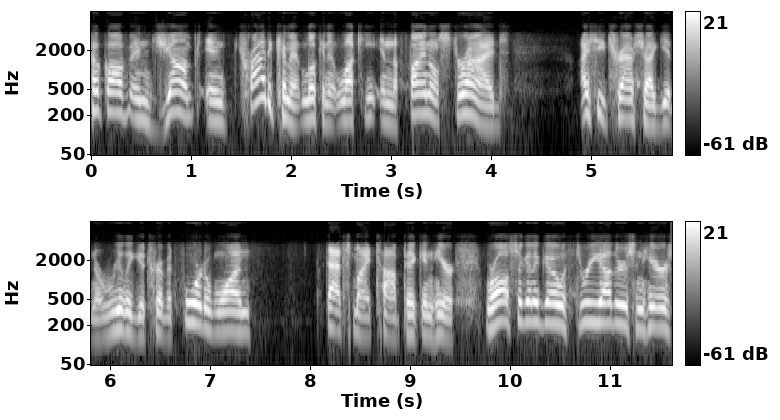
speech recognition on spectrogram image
took off and jumped and tried to come at Lookin At Lucky in the final strides. I see Trap Shot getting a really good trip at 4 to 1. That's my top pick in here. We're also going to go with three others in here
